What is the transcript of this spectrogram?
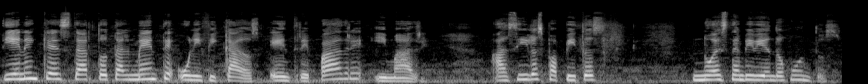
tienen que estar totalmente unificados entre padre y madre. Así los papitos no estén viviendo juntos.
